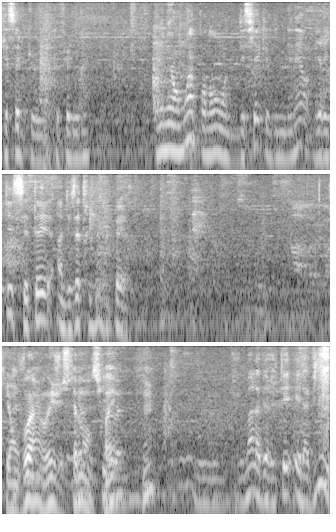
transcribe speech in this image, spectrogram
qu'est celle que, que fait Leloup. Mais néanmoins, pendant des siècles et des millénaires, vérité, c'était un des attributs du Père. Qui on voit, oui, justement. Je suis oui. le- le- L'humain, la vérité et la vie.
